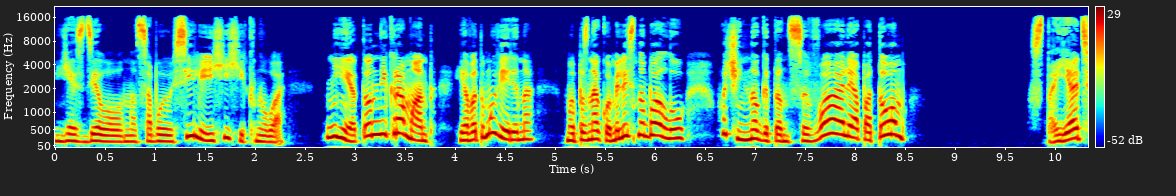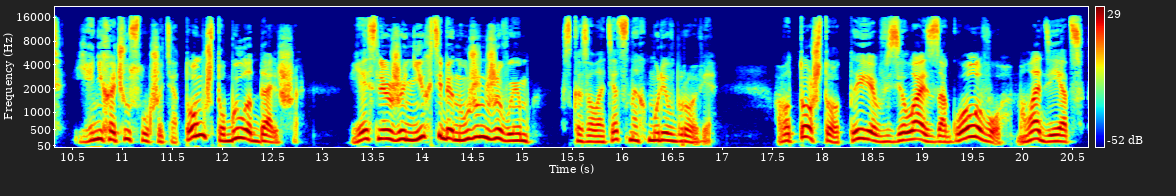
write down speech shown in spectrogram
Я сделала над собой усилие и хихикнула — нет, он некромант, я в этом уверена. Мы познакомились на балу, очень много танцевали, а потом... «Стоять! Я не хочу слушать о том, что было дальше. Если жених тебе нужен живым», — сказал отец, нахмурив брови. «А вот то, что ты взялась за голову, молодец».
